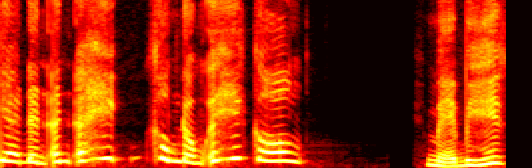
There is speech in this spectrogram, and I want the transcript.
Gia đình anh ấy không đồng ý con Mẹ biết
